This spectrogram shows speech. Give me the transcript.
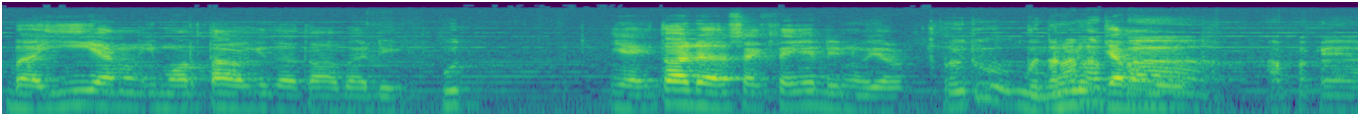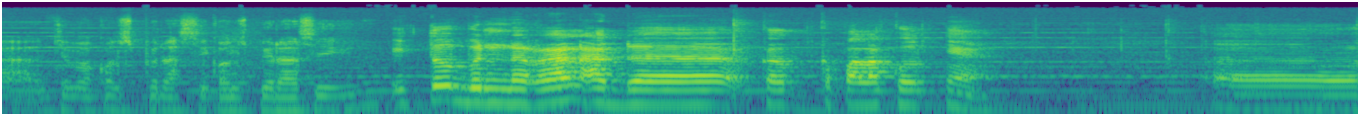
bayi yang immortal gitu atau abadi Put, ya itu ada sektenya di New York oh itu beneran Dulu, apa? dulu. Apa kayak cuma konspirasi-konspirasi gitu? itu beneran ada ke- kepala kultnya Eh,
